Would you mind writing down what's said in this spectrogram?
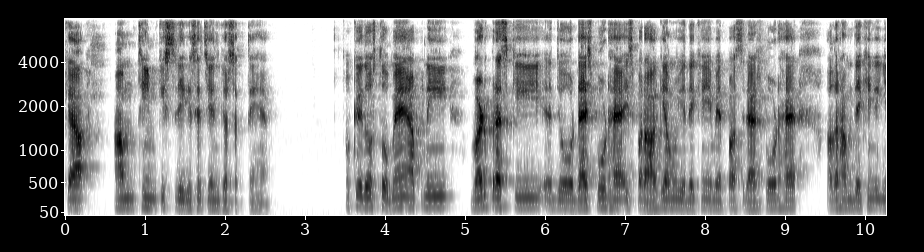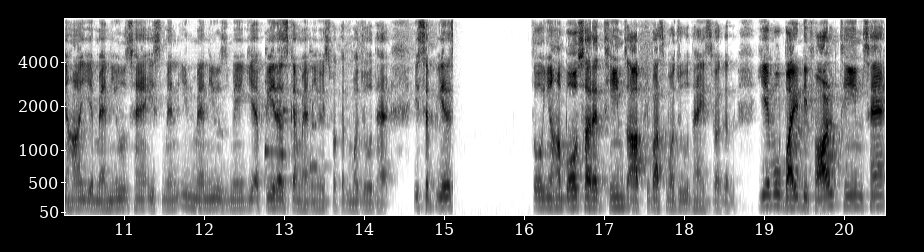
क्या हम थीम किस तरीके से चेंज कर सकते हैं। ओके okay, दोस्तों मैं अपनी वर्ड प्रेस की जो डैशबोर्ड है इस पर आ गया हूँ। ये देखें ये मेरे पास डैशबोर्ड है। अगर हम देखेंगे यहाँ ये मेन्यूज़ हैं इस मेन इन मेन्यूज़ में ये अपीयरेंस का मेन्यू इस वक्त मौजूद है। इस अपीयरेंस तो यहाँ बहुत सारे थीम्स आपके पास मौजूद हैं इस वक्त। ये वो बाय डिफ़ॉल्ट थीम्स हैं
